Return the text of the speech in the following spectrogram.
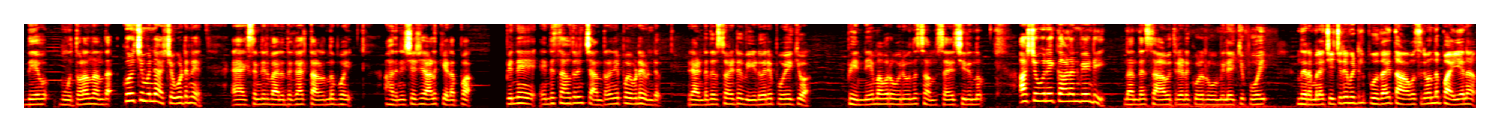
ദേവ് മൂത്തോളം നന്ദ. കുറച്ചു മുന്നേ അശോകേട്ടന് ആക്സിഡന്റിൽ വലതുകാൽ തളർന്നു പോയി അതിനുശേഷം അയാൾ കിടപ്പ. പിന്നെ എന്റെ സഹോദരൻ ചന്ദ്രൻ ഇപ്പോൾ ഇവിടെയുണ്ട് രണ്ട് ദിവസമായിട്ട് വീട് വരെ പോയേക്കുവാ. പിന്നെയും അവർ ഓരോന്ന് സംസാരിച്ചിരുന്നു. അശോകനെ കാണാൻ വേണ്ടി നന്ദൻ സാവിത്രിയുടെ കൂടെ റൂമിലേക്ക് പോയി. നിർമ്മല ചേച്ചിയുടെ വീട്ടിൽ പുതുതായി താമസിന് വന്ന പയ്യനാ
